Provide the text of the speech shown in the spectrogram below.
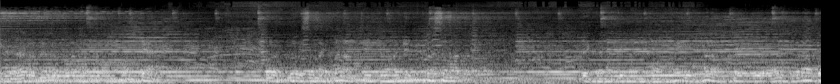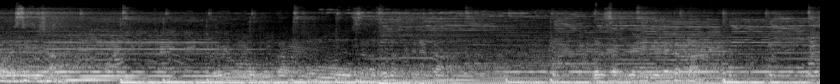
ด็กแะเราได้รับรางวัลของแก่เปิดเรืสมัยพระหลังเจริญร้อยหนึ่งพระสวัสดิ์เป็นการเป็นของให้พระหลังเจริญร้อยหัวหน้าบริษัทวิชาบริษัทวิทยุและการ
